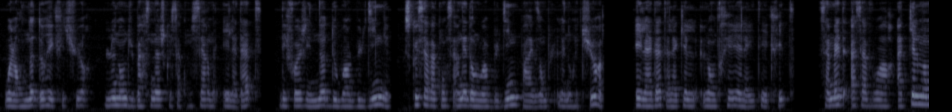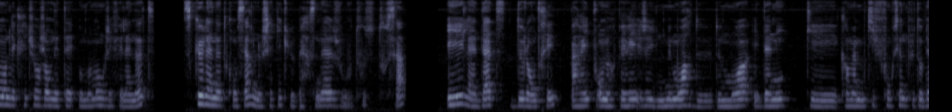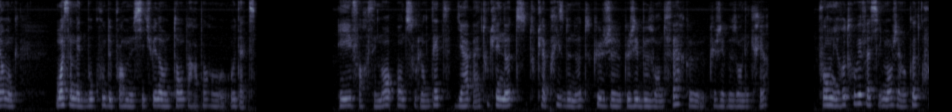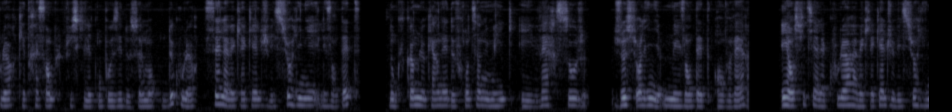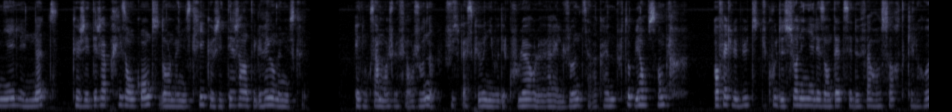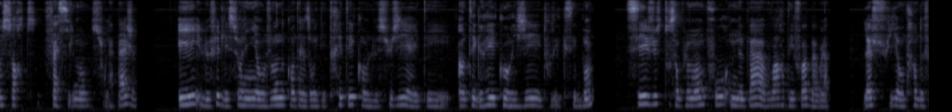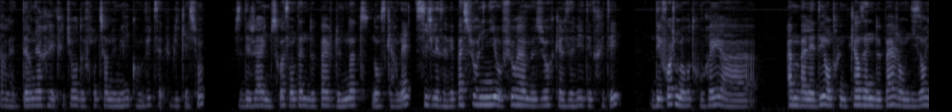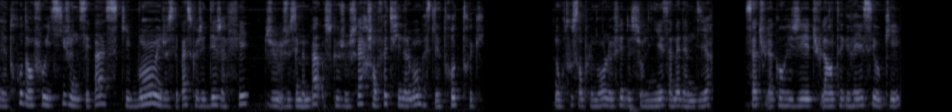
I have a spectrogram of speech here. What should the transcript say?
ou alors note de réécriture, le nom du personnage que ça concerne et la date. Des fois, j'ai note de world building, ce que ça va concerner dans le world building, par exemple la nourriture, et la date à laquelle l'entrée elle a été écrite. Ça m'aide à savoir à quel moment de l'écriture j'en étais au moment où j'ai fait la note, ce que la note concerne, le chapitre, le personnage ou tout, tout ça, et la date de l'entrée. Pareil pour me repérer, j'ai une mémoire de, mois et d'années qui quand même fonctionne plutôt bien. Donc moi, ça m'aide beaucoup de pouvoir me situer dans le temps par rapport aux, dates. Et forcément, en dessous de l'entête, il y a bah, toutes les notes, toute la prise de notes que j'ai besoin de faire, que j'ai besoin d'écrire. Pour m'y retrouver facilement, j'ai un code couleur qui est très simple puisqu'il est composé de seulement deux couleurs. Celle avec laquelle je vais surligner les entêtes donc comme le carnet de frontières numériques est vert sauge, je surligne mes en-têtes en vert. Et ensuite, il y a la couleur avec laquelle je vais surligner les notes que j'ai déjà prises en compte dans le manuscrit, que j'ai déjà intégrées au manuscrit. Et donc ça, moi, je le fais en jaune, juste parce qu'au niveau des couleurs, le vert et le jaune, ça va quand même plutôt bien ensemble. En fait, le but du coup de surligner les en-têtes, c'est de faire en sorte qu'elles ressortent facilement sur la page et le fait de les surligner en jaune quand elles ont été traitées, quand le sujet a été intégré, corrigé et tout, et que c'est bon, c'est juste tout simplement pour ne pas avoir des fois, bah voilà, là je suis en train de faire la dernière réécriture de Frontières numériques en vue de sa publication. J'ai déjà une soixantaine de pages de notes dans ce carnet. Si je les avais pas surlignées au fur et à mesure qu'elles avaient été traitées, des fois je me retrouverais à, à me balader entre une quinzaine de pages en me disant il y a trop d'infos ici, je ne sais pas ce qui est bon et je ne sais pas ce que j'ai déjà fait je, ne sais même pas ce que je cherche en fait finalement parce qu'il y a trop de trucs. Donc tout simplement, le fait de surligner, ça m'aide à me dire, ça tu l'as corrigé, tu l'as intégré, c'est ok.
